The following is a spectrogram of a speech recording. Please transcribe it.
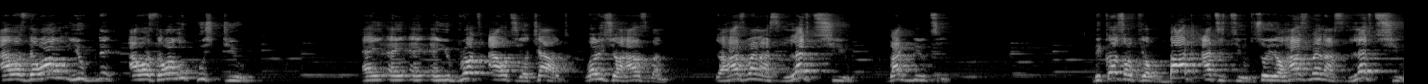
I was the one you I was the one who pushed you. And, and, and you brought out your child. Where is your husband? Your husband has left you, Black Beauty. Because of your bad attitude. So your husband has left you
